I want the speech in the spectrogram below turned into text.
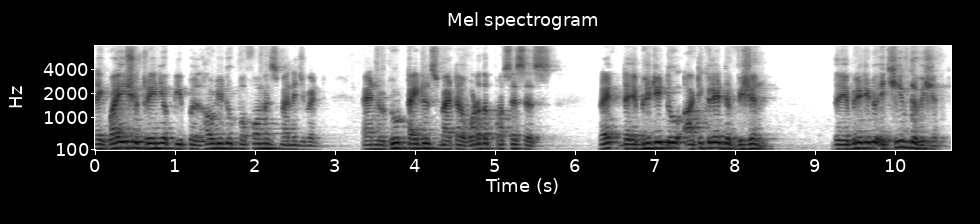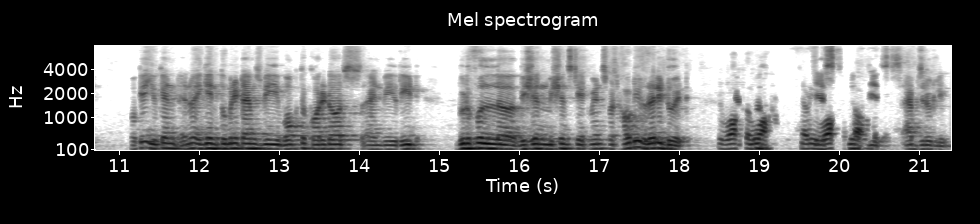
like why you should train your people, how do you do performance management, and do titles matter? What are the processes? Right? The ability to articulate the vision the ability to achieve the vision. Okay you can you know again too many times we walk the corridors and we read beautiful uh, vision mission statements but how do you really do it? You walk the walk. How do you yes, walk the talk. yes absolutely.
